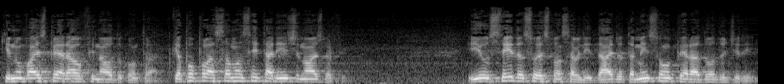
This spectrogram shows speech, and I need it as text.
que não vai esperar o final do contrato, porque a população não aceitaria de nós, prefeito. E eu sei da sua responsabilidade, eu também sou um operador do direito.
